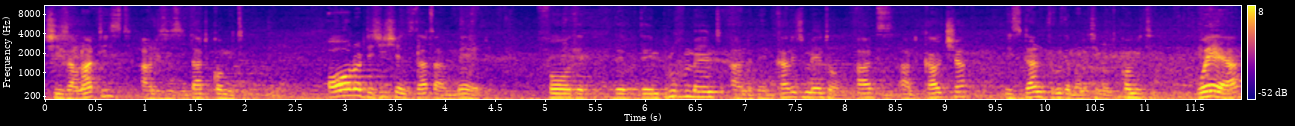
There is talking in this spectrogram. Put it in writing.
She's an artist and she's in that committee. All the decisions that are made for the, the, the improvement and the encouragement of arts and culture is done through the management committee, where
